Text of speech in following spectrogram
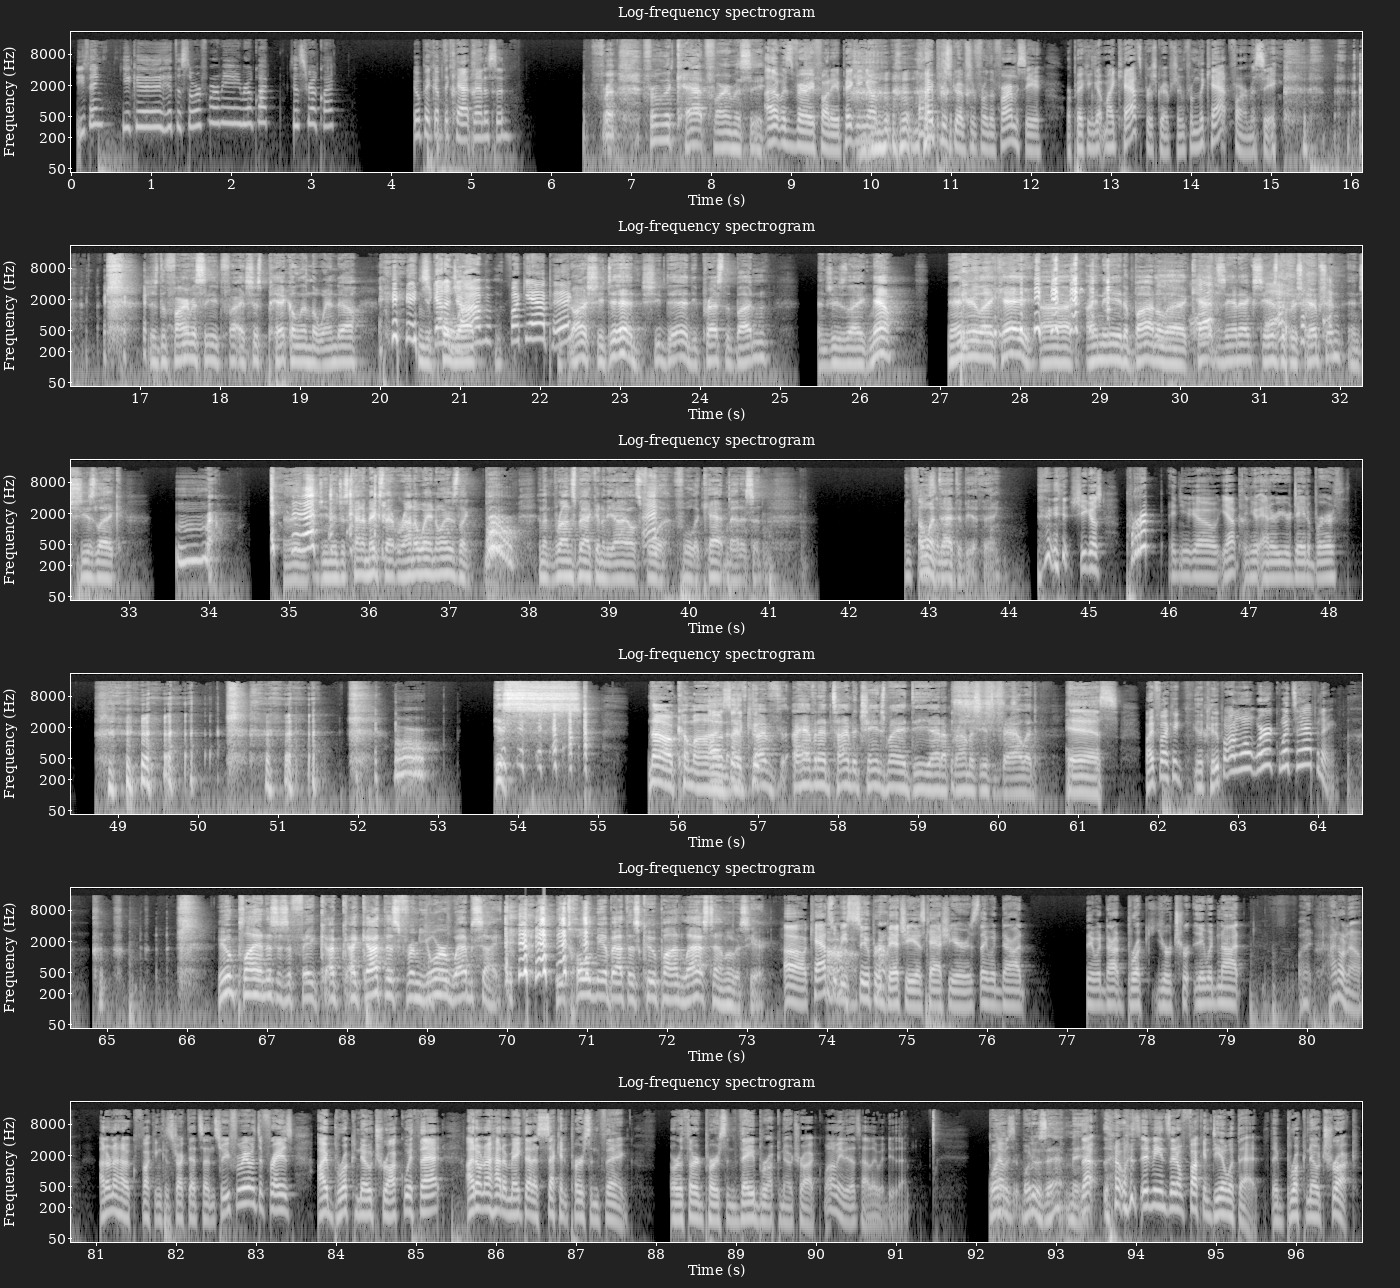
do you think you could hit the store for me real quick? Just real quick. Go pick up the cat medicine." From, from the cat pharmacy. That was very funny. Picking up my prescription from the pharmacy or picking up my cat's prescription from the cat pharmacy. just the pharmacy. It's just pickle in the window. she got a job. Up. Fuck yeah, pick. Oh, she did. She did. You press the button, and she's like, "Meow." And you're like, hey, uh, I need a bottle of cat Xanax. Here's the prescription. And she's like, meow. And Gina just kind of makes that runaway noise, like, and then runs back into the aisles full of full of cat medicine. I want that to be a thing. she goes, and you go, yep, and you enter your date of birth. Oh. Hiss. No, come on. Oh, so I've, coo- I've, I haven't had time to change my ID yet. I promise you it's valid. Piss. My fucking the coupon won't work. What's happening? You're implying this is a fake. I, I got this from your website. you told me about this coupon last time I was here. Oh, cats would be Oh, super bitchy as cashiers. They would not. They would not brook your. Tr- they would not. I don't know. I don't know how to fucking construct that sentence. Are you familiar with the phrase "I brook no truck" with that? I don't know how to make that a second person thing or a third person. They brook no truck. Well, maybe that's how they would do that. What, was- what does that mean? That that was. It means they don't fucking deal with that. They brook no truck.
